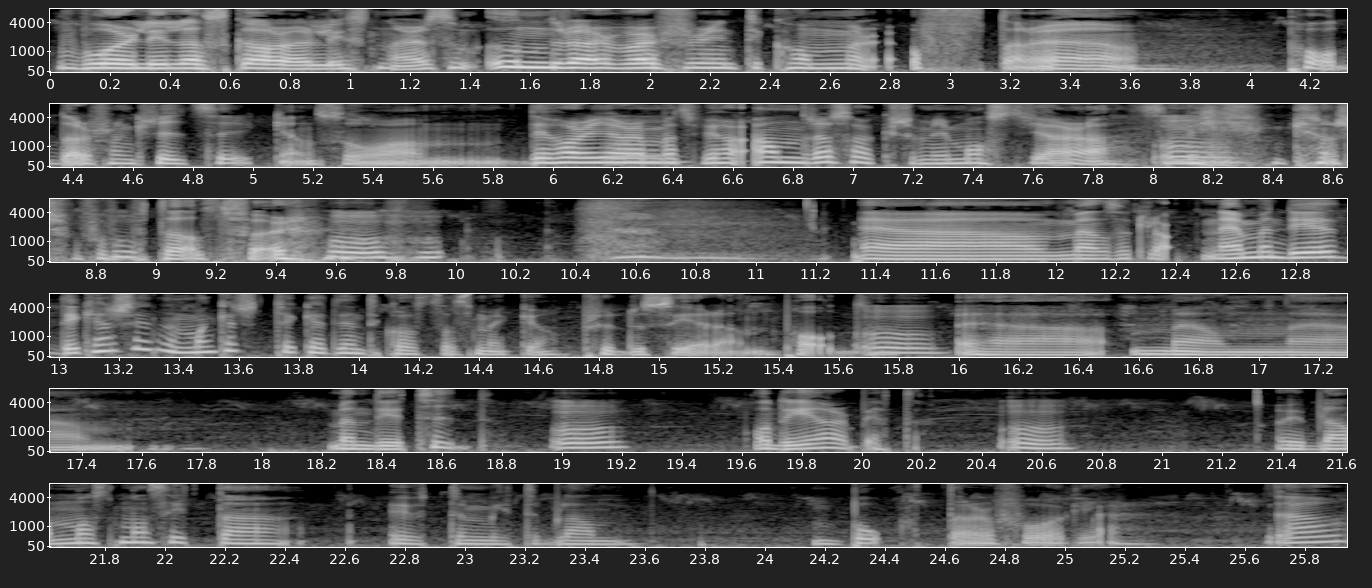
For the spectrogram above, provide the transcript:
vår lilla skara lyssnare som undrar varför det inte kommer oftare poddar från kritcirkeln. Så um, det har att göra Mm. med att vi har andra saker som vi måste göra som vi Mm. kanske får betalt för. Mm. Eh, men såklart, nej men det, det kanske, man kanske tycker att det inte kostar så mycket att producera en podd. Mm. Eh, men, eh, men det är tid Mm. och det är arbete. Mm. Och ibland måste man sitta ute mitt ibland båtar och fåglar. Ja.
